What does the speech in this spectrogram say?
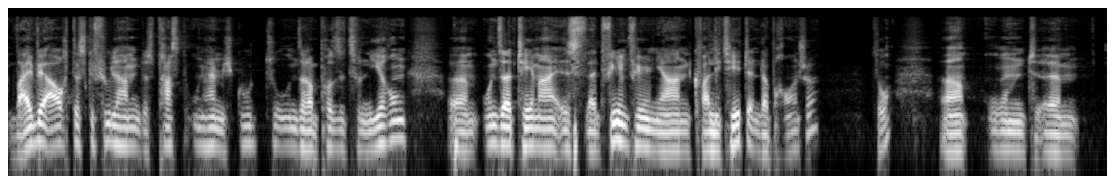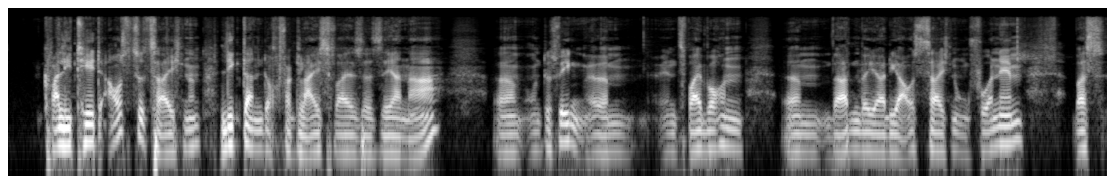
weil wir auch das Gefühl haben, das passt unheimlich gut zu unserer Positionierung. Ähm, unser Thema ist seit vielen, vielen Jahren Qualität in der Branche. So. Äh, und ähm, Qualität auszuzeichnen, liegt dann doch vergleichsweise sehr nah. Ähm, und deswegen, ähm, in zwei Wochen ähm, werden wir ja die Auszeichnung vornehmen. Was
